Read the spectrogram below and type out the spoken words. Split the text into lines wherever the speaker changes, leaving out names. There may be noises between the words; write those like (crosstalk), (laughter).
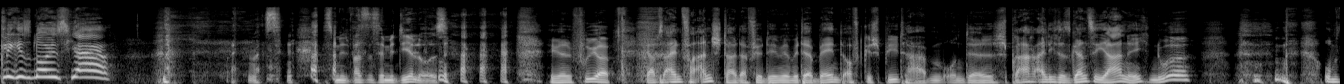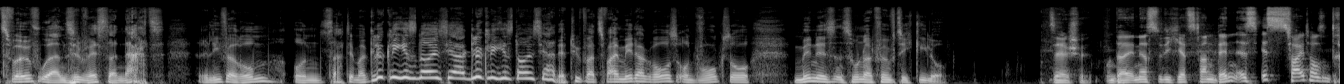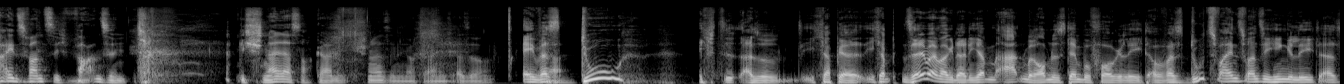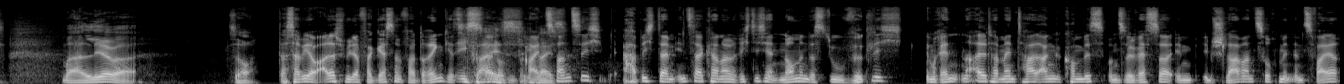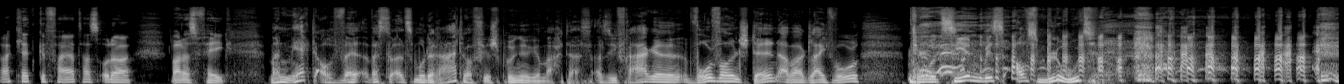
glückliches neues Jahr. (laughs)
Was, was, ist denn mit dir los? (laughs)
Früher gab es einen Veranstalter, für den wir mit der Band oft gespielt haben und der sprach eigentlich das ganze Jahr nicht, nur (laughs) um 12 Uhr an Silvester nachts lief er rum und sagte immer glückliches neues Jahr, glückliches neues Jahr. Der Typ war zwei Meter groß und wog so mindestens 150 Kilo.
Sehr schön. Und da erinnerst du dich jetzt dran, denn es ist 2023. Wahnsinn. Ich schnall das noch gar nicht. Ich schnall das nämlich noch gar nicht. Also,
Ey, was
Ja.
du ich, also ich habe ja, ich habe selber immer gedacht, ich habe ein atemberaubendes Tempo vorgelegt, aber was du 22 hingelegt hast, mal lieber.
so. Das habe ich aber alles schon wieder vergessen und verdrängt. Jetzt
Ich
ist
weiß,
2023. Habe ich deinem Insta-Kanal richtig entnommen, dass du wirklich im Rentenalter mental angekommen bist und Silvester im, im Schlafanzug mit einem Zweier-Raclette gefeiert hast oder war das fake?
Man merkt auch, wa- was du als Moderator für Sprünge gemacht hast. Also die Frage wohlwollend stellen, aber gleichwohl provozieren (laughs) bis aufs Blut.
